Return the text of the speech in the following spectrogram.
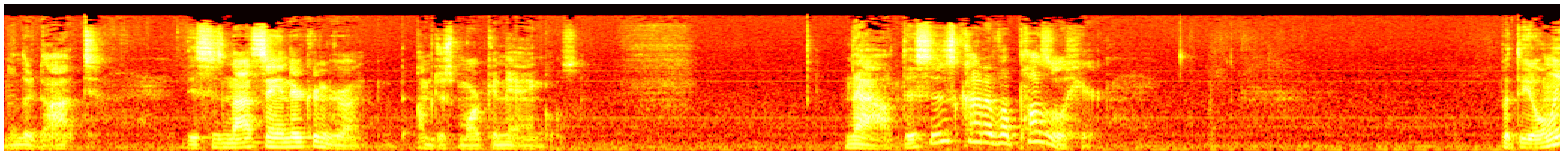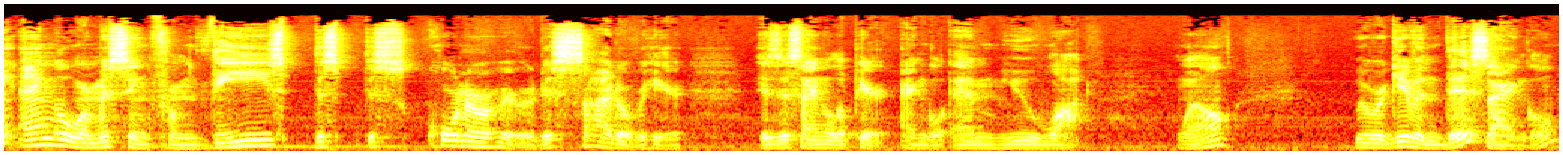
another dot. This is not saying they're congruent. I'm just marking the angles. Now, this is kind of a puzzle here. But the only angle we're missing from these, this this corner over here, or this side over here, is this angle up here, angle MUY. Well, we were given this angle,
